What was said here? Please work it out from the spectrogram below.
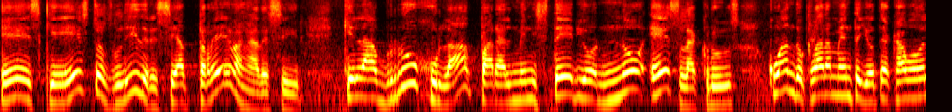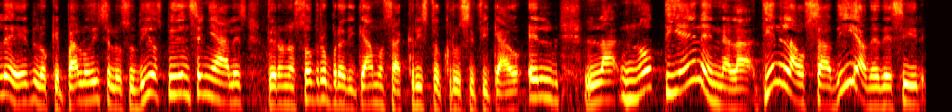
es que estos líderes se atrevan a decir que la brújula para el ministerio no es la cruz, cuando claramente yo te acabo de leer lo que Pablo dice, los judíos piden señales, pero nosotros predicamos a Cristo crucificado. El- la, no tienen la, tienen la osadía de decir,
